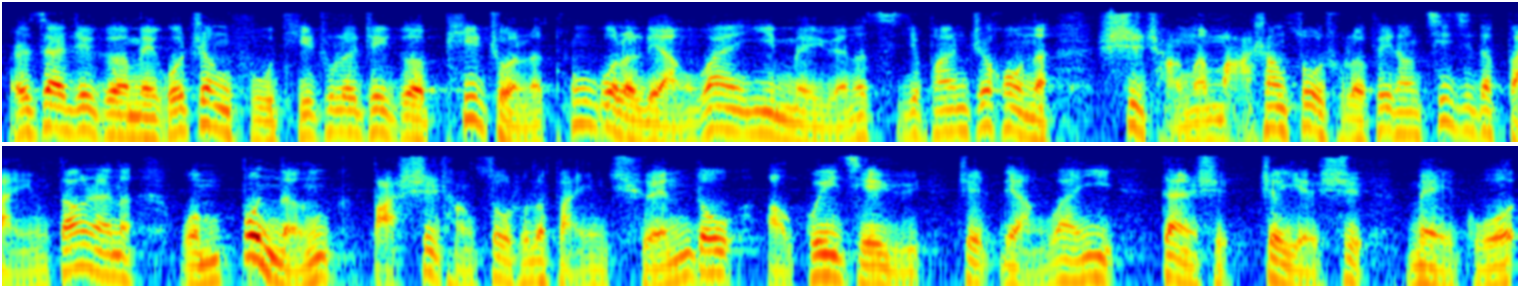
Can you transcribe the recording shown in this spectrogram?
而在这个美国政府提出了这个批准了通过了两万亿美元的刺激方案之后呢，市场呢马上做出了非常积极的反应。当然呢，我们不能把市场做出的反应全都啊归结于这两万亿。但是这也是美国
